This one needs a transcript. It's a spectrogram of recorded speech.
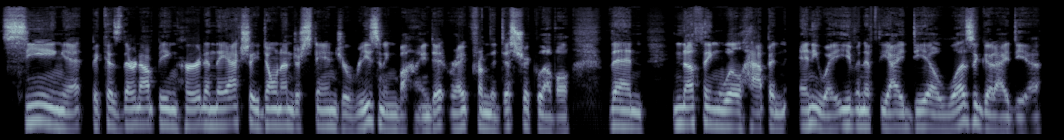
seeing it because they're not being heard and they actually don't understand your reasoning behind it, right? From the district level, then nothing will happen anyway, even if the idea was a good idea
